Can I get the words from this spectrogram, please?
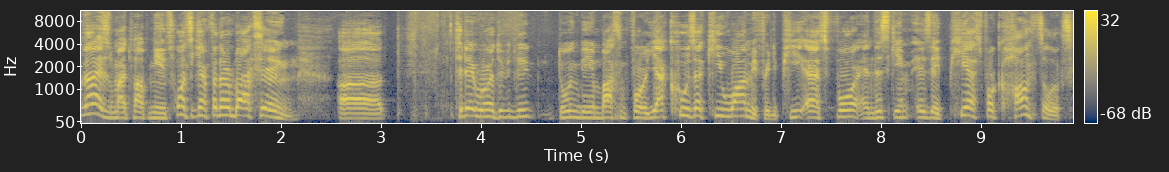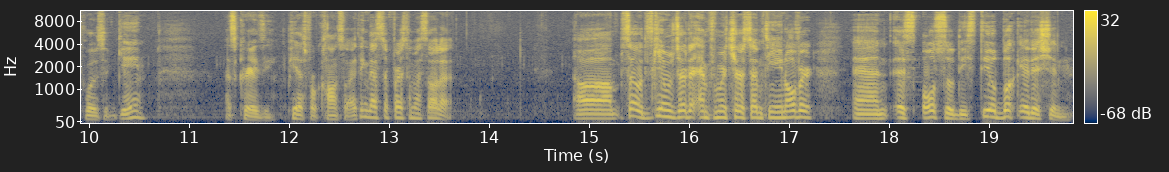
Guys, my Pop Games once again for the unboxing. Uh, today we're going to be doing the unboxing for Yakuza Kiwami for the PS4 and this game is a PS4 console exclusive game. That's crazy. PS4 console. I think that's the first time I saw that. Um, so this game was rated M for mature 17 and over and it's also the Steelbook edition.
